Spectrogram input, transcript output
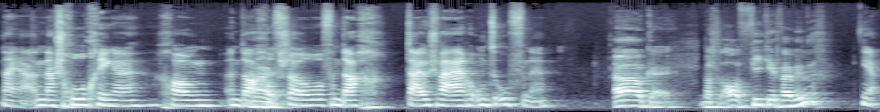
nou ja, naar school gingen. Gewoon een dag of zo. Of een dag thuis waren om te oefenen. Ah, oké. Was het al vier keer vrijwillig? Ja.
